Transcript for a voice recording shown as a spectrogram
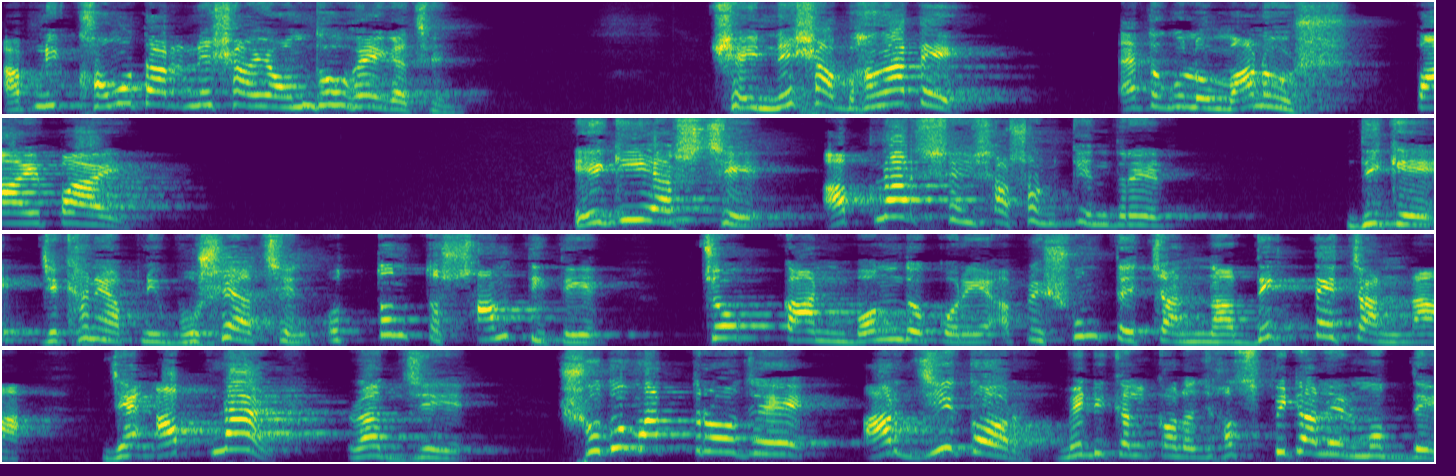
আপনি ক্ষমতার নেশায় অন্ধ হয়ে গেছেন। সেই নেশা ভাঙাতে এতগুলো মানুষ পায় পায় এগিয়ে আসছে আপনার সেই শাসন কেন্দ্রের দিকে, যেখানে আপনি বসে আছেন অত্যন্ত শান্তিতে, চোখ কান বন্ধ করে আপনি শুনতে চান না, দেখতে চান না যে আপনার রাজ্যে শুধুমাত্র যে আরজিকর মেডিকেল কলেজ হসপিটালের মধ্যে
